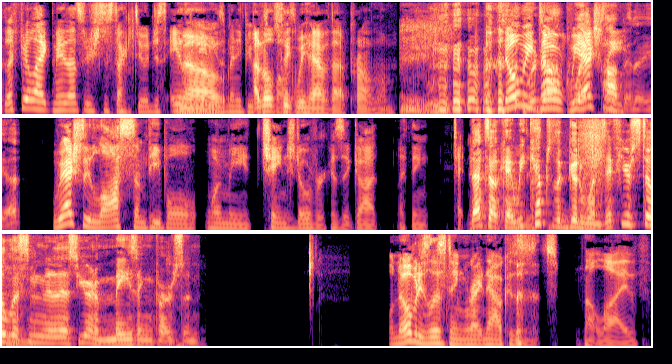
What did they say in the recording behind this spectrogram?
I feel like maybe that's what we should start doing, just alienating No, as many people. I don't as think we have that problem. No, we We're don't. We quite actually- popular yet. We actually lost some people when we changed over because it got, I think, technical. That's okay. We kept the good ones. If you're still Hmm. listening to this, you're an amazing person. Well, nobody's listening right now because it's not live.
